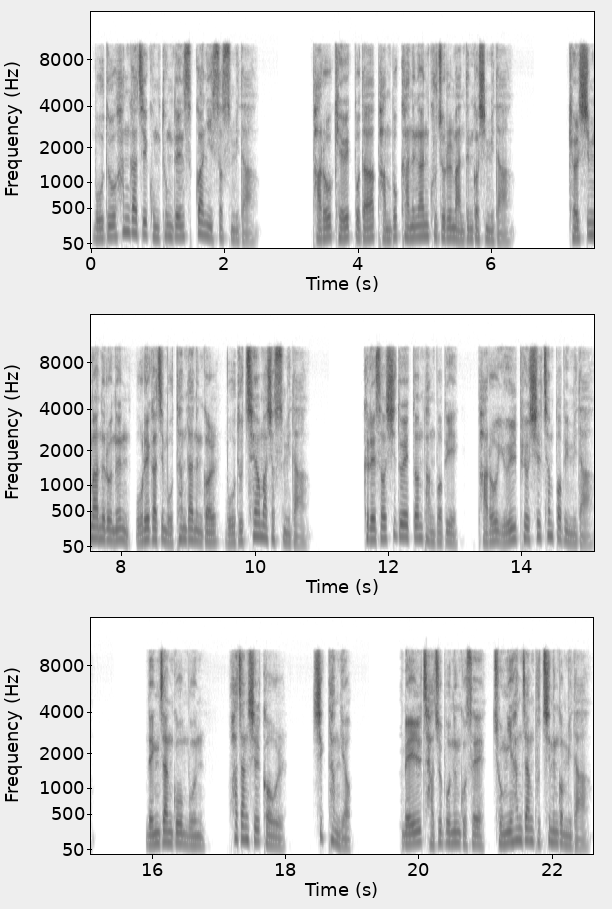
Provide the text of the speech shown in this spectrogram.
모두 한 가지 공통된 습관이 있었습니다. 바로 계획보다 반복 가능한 구조를 만든 것입니다. 결심만으로는 오래가지 못한다는 걸 모두 체험하셨습니다. 그래서 시도했던 방법이 바로 요일표 실천법입니다. 냉장고 문, 화장실 거울, 식탁 옆, 매일 자주 보는 곳에 종이 한 장 붙이는 겁니다.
